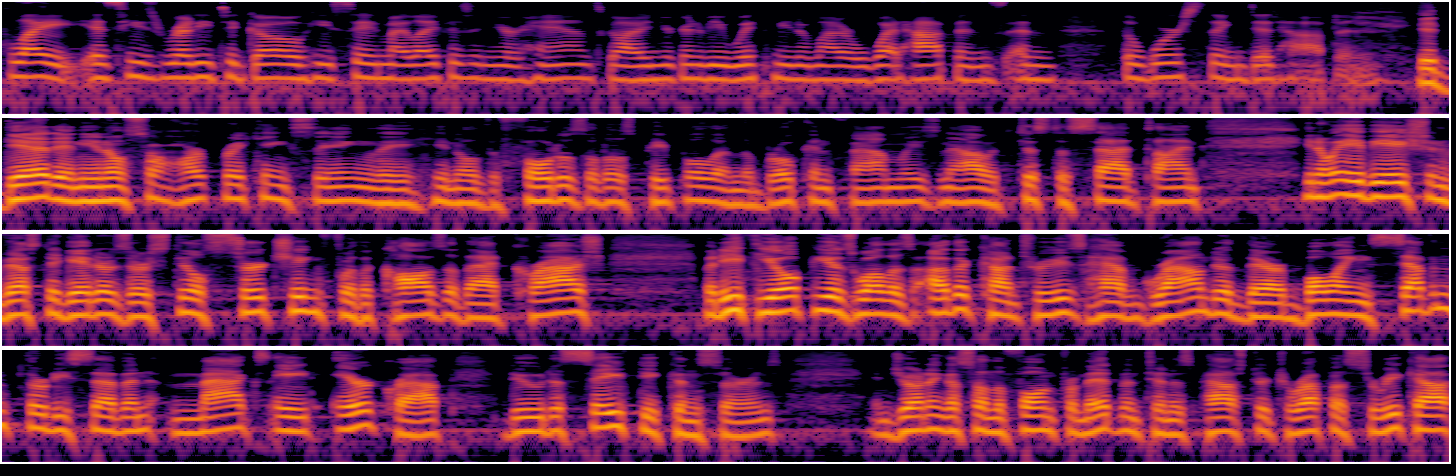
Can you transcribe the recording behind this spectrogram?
flight, as he's ready to go, he's saying, My life is in your hands, God, and you're going to be with me no matter what happens. And the worst thing did happen. It did, and you know, so heartbreaking seeing the, you know, the photos of those people and the broken families now. It's just a sad time. You know, aviation investigators are still searching for the cause of that crash. But Ethiopia, as well as other countries, have grounded their Boeing 737 MAX 8 aircraft due to safety concerns. And joining us on the phone from Edmonton is Pastor Terefe Sereke,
